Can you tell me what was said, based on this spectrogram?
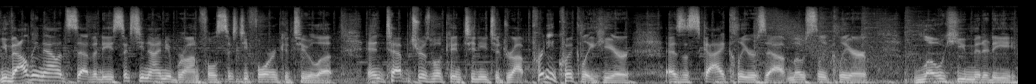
Uvalde now at 70, 69 New Braunfels, 64 in Cotulla, and temperatures will continue to drop pretty quickly here as the sky clears out, mostly clear, low humidity.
